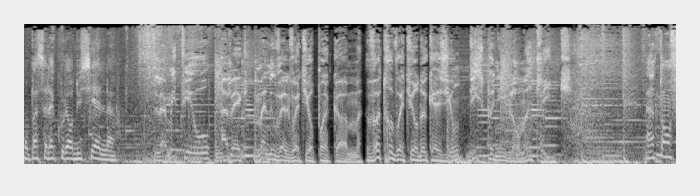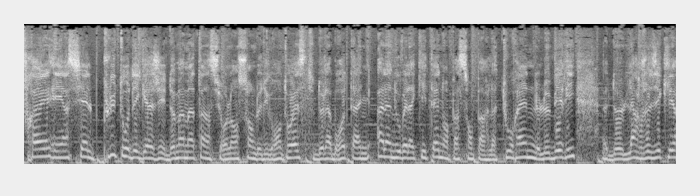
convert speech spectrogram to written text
On passe à la couleur du ciel. La météo avec manouvellevoiture.com. Votre voiture d'occasion disponible en un clic. Un temps frais et un ciel plutôt dégagé demain matin sur l'ensemble du Grand Ouest, de la Bretagne à la Nouvelle-Aquitaine en passant par la Touraine, le Berry, de larges éclairs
